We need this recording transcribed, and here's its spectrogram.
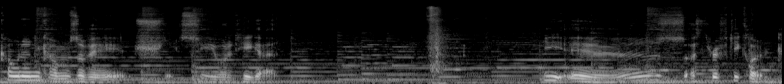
Conan comes of age. Let's see, what did he get? He is a thrifty clerk.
